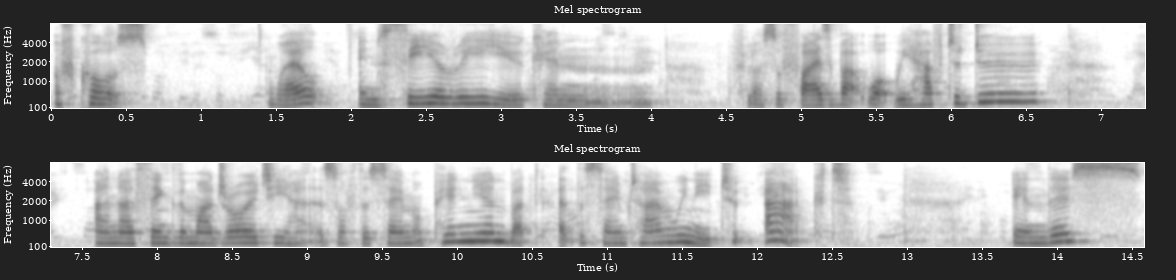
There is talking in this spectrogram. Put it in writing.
Of course, well, in theory, you can philosophize about what we have to do. And I think the majority is of the same opinion, but at the same time, we need to act. In this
